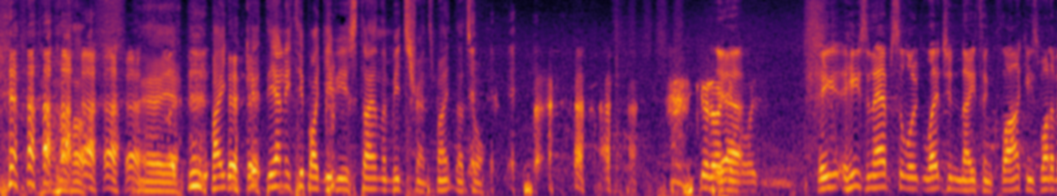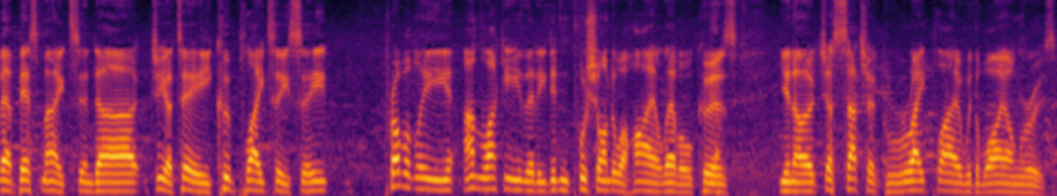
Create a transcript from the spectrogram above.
yeah, yeah. Mate, the only tip I give you is stay on the mid strengths, mate. That's all. Good on yeah. you, boys. He, he's an absolute legend, Nathan Clark. He's one of our best mates, and uh, GOT, he could play TC. Probably unlucky that he didn't push on to a higher level because, yeah. you know, just such a great player with the Wyong Roos.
